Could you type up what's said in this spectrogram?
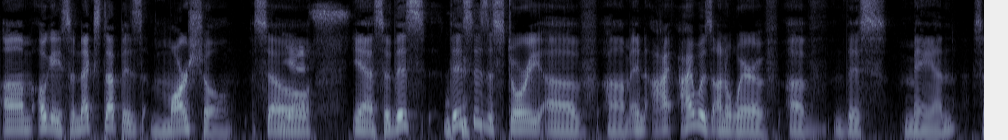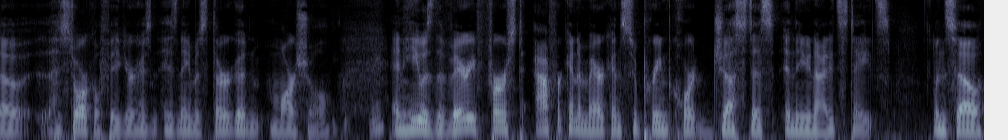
um, okay, so next up is Marshall. So yes. yeah, so this this is a story of um, and I I was unaware of of this man, so historical figure. His his name is Thurgood Marshall, mm-hmm. and he was the very first African American Supreme Court justice in the United States. And so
